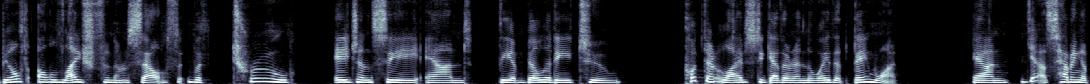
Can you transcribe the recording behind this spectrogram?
built a life for themselves with true agency and the ability to put their lives together in the way that they want. And yes, having a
